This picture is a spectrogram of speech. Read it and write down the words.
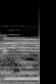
وسهلا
